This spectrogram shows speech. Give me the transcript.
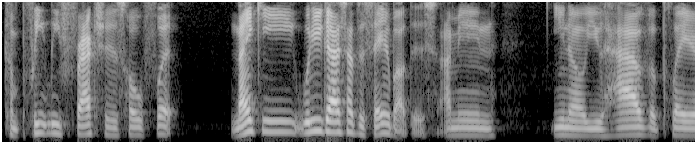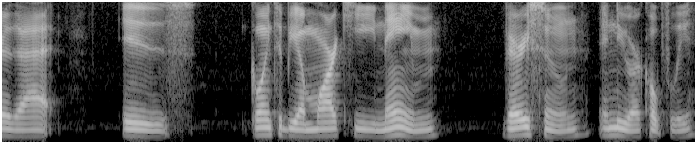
completely fracture his whole foot. Nike, what do you guys have to say about this? I mean, you know, you have a player that is going to be a marquee name very soon in New York, hopefully.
